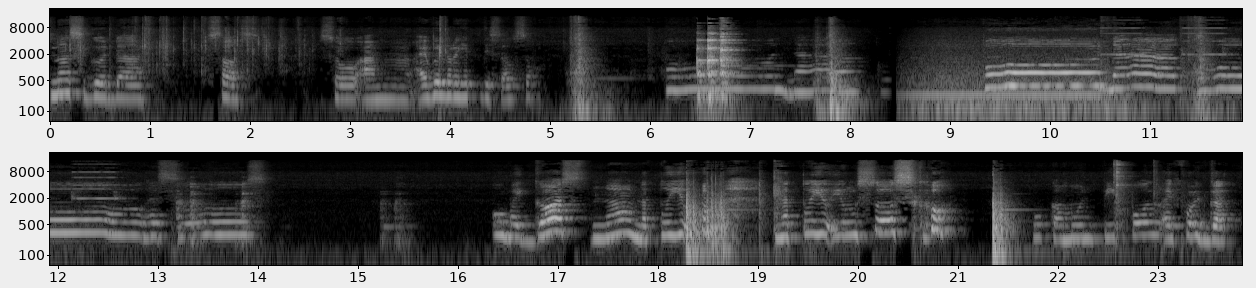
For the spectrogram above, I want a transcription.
Smells good uh, sauce So um I will rate this also Oh my gosh, no, natuyo. natuyo yung sauce ko. Oh, come on people, I forgot.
